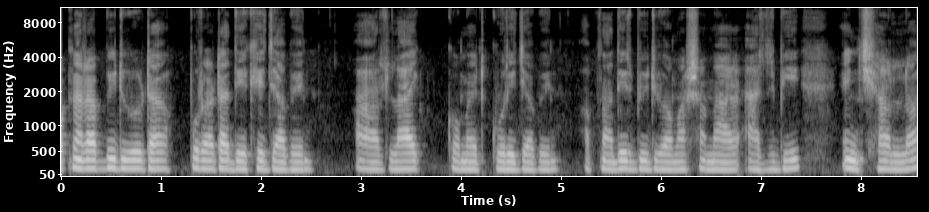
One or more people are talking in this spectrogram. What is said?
আপনারা ভিডিওটা পুরাটা দেখে যাবেন আর লাইক, কমেন্ট করে যাবেন। আপনাদের ভিডিও আমার সামনে আসবে ইনশাল্লাহ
